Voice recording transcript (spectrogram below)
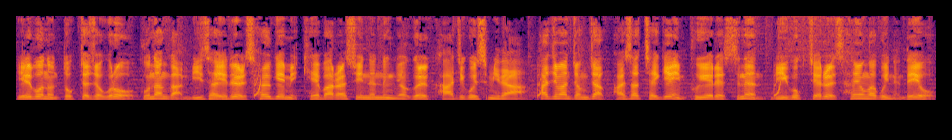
일본은 독자적으로 군함과 미사일을 설계 및 개발할 수 있는 능력을 가지고 있습니다. 하지만 정작 발사 체계인 VLS는 미국제를 사용하고 있는데요.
